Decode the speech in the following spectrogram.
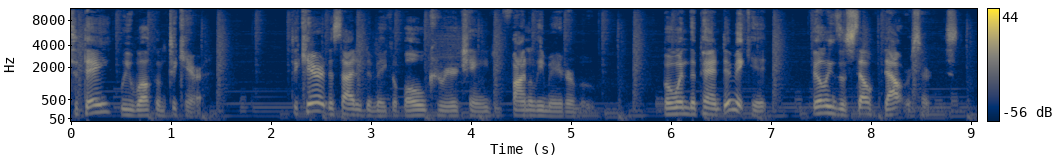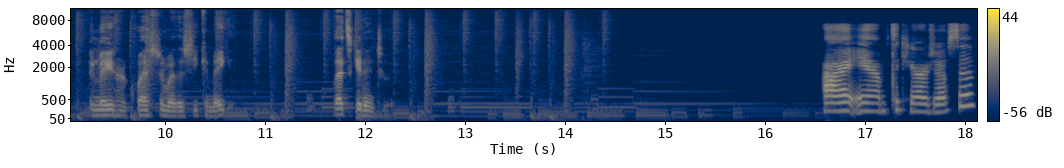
Today, we welcome Takara. Takara decided to make a bold career change and finally made her move. But when the pandemic hit, feelings of self doubt resurfaced and made her question whether she can make it. Let's get into it. I am Takara Joseph,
